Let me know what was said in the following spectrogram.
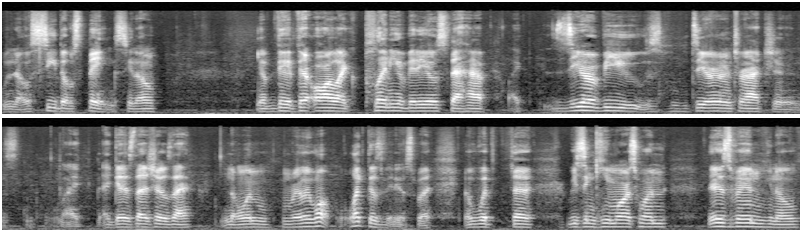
you know see those things. You know, you know there there are like plenty of videos that have like zero views, zero interactions. Like I guess that shows that no one really won't like those videos. But you know, with the recent Hearts one, there's been you know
